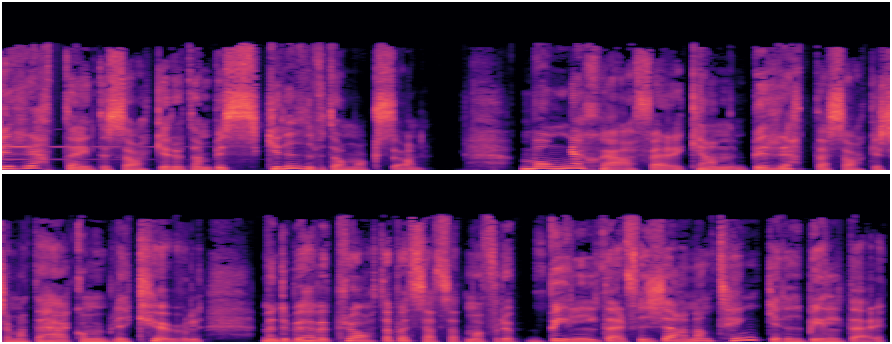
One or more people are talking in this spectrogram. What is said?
Berätta inte saker utan beskriv dem också. Många chefer kan berätta saker som att det här kommer bli kul, men du behöver prata på ett sätt så att man får upp bilder, för hjärnan tänker i bilder.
